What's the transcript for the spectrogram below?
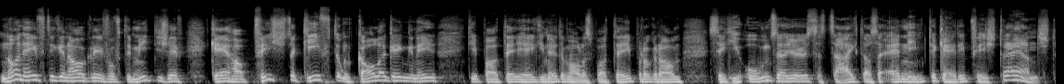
Noch ein heftiger Angriff auf den Mittechef Gerhard Pfister, Gift und Gallen gegen ihn. Die Partei hätte nicht einmal ein Parteiprogramm, sei unseriös. Das zeigt also, er nimmt den Gerhard Pfister ernst.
